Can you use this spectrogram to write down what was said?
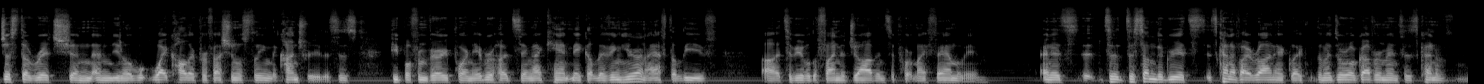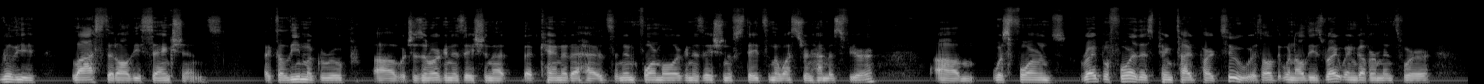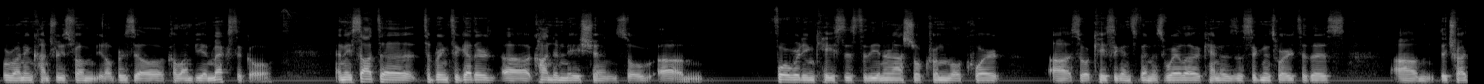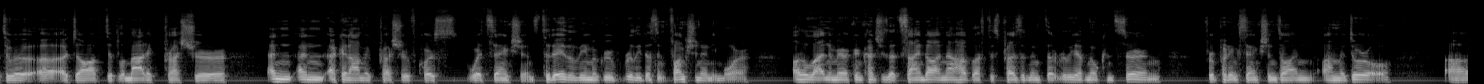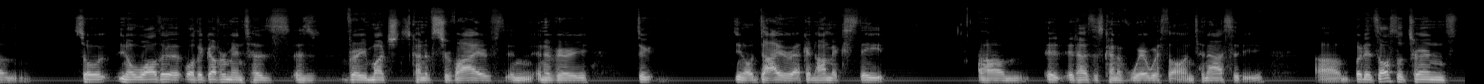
just the rich and, and you know white collar professionals fleeing the country. This is people from very poor neighborhoods saying, "I can't make a living here, and I have to leave uh, to be able to find a job and support my family." And it's to, to some degree, it's it's kind of ironic. Like the Maduro government has kind of really lasted all these sanctions. Like the Lima Group, uh, which is an organization that that Canada heads, an informal organization of states in the Western Hemisphere um, was formed right before this Pink Tide Part Two, with all the, when all these right wing governments were were running countries from you know Brazil, Colombia, and Mexico, and they sought to to bring together uh, condemnation, so um, forwarding cases to the International Criminal Court. Uh, so a case against Venezuela, Canada is a signatory to this. Um, they tried to uh, adopt diplomatic pressure and, and economic pressure, of course, with sanctions. Today, the Lima Group really doesn't function anymore other Latin American countries that signed on now have leftist presidents that really have no concern for putting sanctions on on Maduro. Um, so you know, while the while the government has has very much kind of survived in, in a very you know dire economic state, um, it, it has this kind of wherewithal and tenacity, um, but it's also turned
